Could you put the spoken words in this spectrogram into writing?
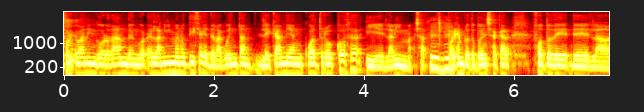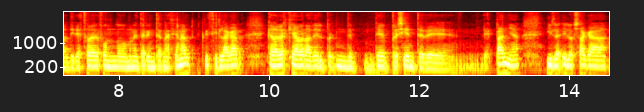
porque van engordando, engor- Es la misma noticia que te la cuentan, le cambian cuatro cosas y es la misma. O sea, Ujú. Por ejemplo, te pueden sacar fotos de, de la directora del Fondo Monetario Internacional, Christine Lagarde, cada vez que habla del, de- del presidente de, de España y lo, y lo saca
